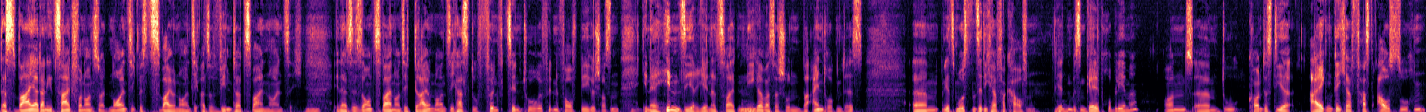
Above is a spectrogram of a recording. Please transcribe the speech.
das war ja dann die Zeit von 1990 bis 92, also Winter 92. Mhm. In der Saison 92, 93 hast du 15 Tore für den VfB geschossen, in der Hinserie in der zweiten mhm. Liga, was ja schon beeindruckend ist. Ähm, jetzt mussten sie dich ja verkaufen. Die mhm. hatten ein bisschen Geldprobleme und ähm, du konntest dir eigentlich ja fast aussuchen,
